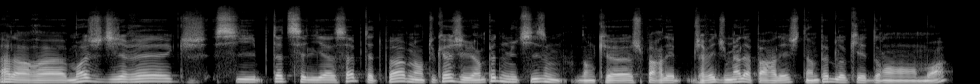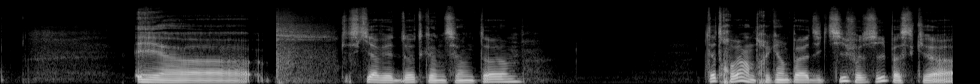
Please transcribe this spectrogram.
Alors, euh, moi, je dirais que si peut-être c'est lié à ça, peut-être pas, mais en tout cas, j'ai eu un peu de mutisme. Donc, euh, je parlais, j'avais du mal à parler, j'étais un peu bloqué dans moi. Et euh, qu'est-ce qu'il y avait d'autre comme symptômes? Peut-être ouais, un truc un peu addictif aussi, parce que euh,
